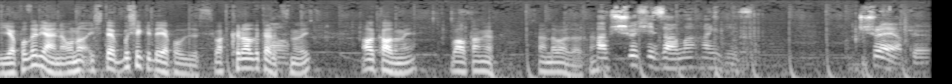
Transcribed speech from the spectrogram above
Yapılır yani. Onu işte bu şekilde yapabiliriz. Bak krallık Tamam. haritasındayız. Al kazmayı. Baltam yok. Sende var zaten. Tam şu hizama hangi hizam? Şuraya yapıyorum.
